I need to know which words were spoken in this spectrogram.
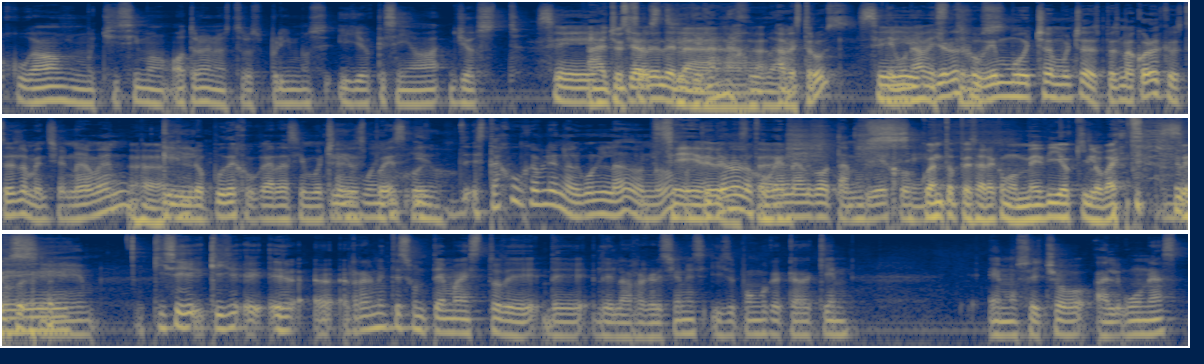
jugábamos muchísimo otro de nuestros primos y yo que se llamaba Just. Sí, ah, Just, el de la avestruz. Sí, yo lo jugué mucho, mucho después. Me acuerdo que ustedes lo mencionaban y lo pude jugar así mucho después. está jugable en algún lado, ¿no? Sí, Porque yo no lo jugué en algo tan viejo. ¿Cuánto pesará? Como medio kilobyte. Sí. Quise, quise eh, eh, realmente es un tema esto de, de, de las regresiones y supongo que cada quien hemos hecho algunas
